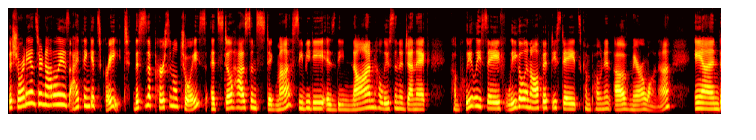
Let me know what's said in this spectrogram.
The short answer, Natalie, is I think it's great. This is a personal choice. It still has some stigma. CBD is the non hallucinogenic, completely safe, legal in all 50 states component of marijuana. And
